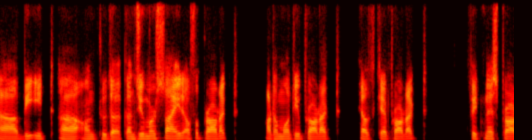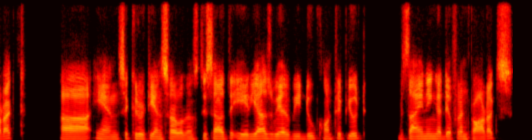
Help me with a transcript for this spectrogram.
uh, be it uh, onto the consumer side of a product, automotive product, healthcare product, fitness product, uh, and security and surveillance. These are the areas where we do contribute designing a different products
